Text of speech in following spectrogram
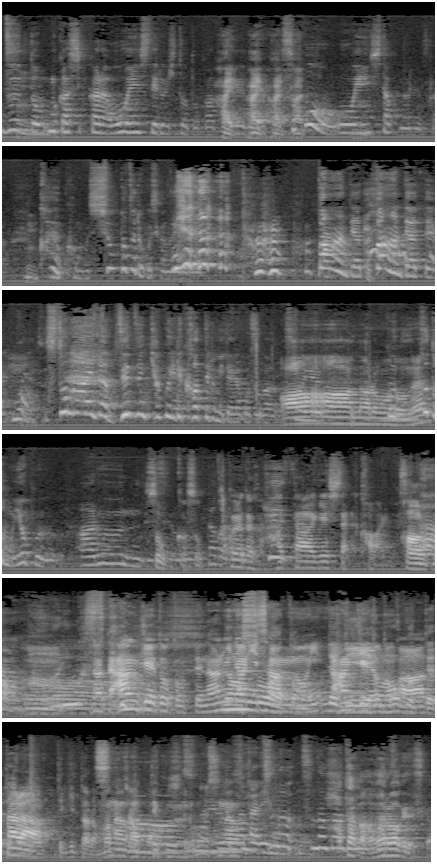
ずっと昔から応援してる人とかっていうのはいはいはいはい。そこを応援したくなるんですか。うん。佳代子はもう瞬発力しかない。バーンってやってバーンってやってもうその間全然客入れ変わってるみたいなことがそういうこともよくあるんですよ、ね、そっかそっか。だからこれだから旗揚げしたら変わります。変わるかもあうん変わります。だってアンケート取って何々さんのアンケートとかあったらつながってくる。ねつながっ二人がつなが旗が上がるわけですか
